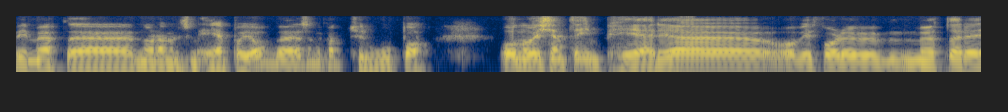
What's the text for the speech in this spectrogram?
vi møter når de liksom er på jobb, som vi kan tro på. Og når vi kommer til imperiet og vi får møte det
